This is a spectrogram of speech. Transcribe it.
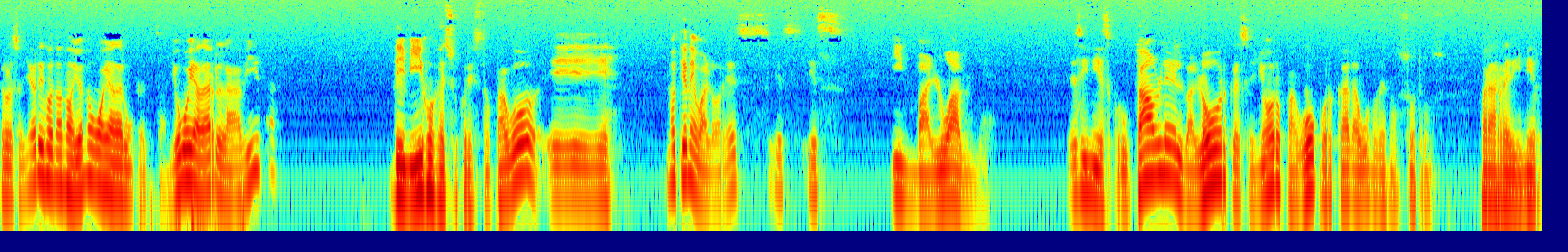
Pero el Señor dijo, no, no, yo no voy a dar un quetzal, yo voy a dar la vida de mi Hijo Jesucristo. Pagó, eh, no tiene valor, es, es, es invaluable. Es inescrutable el valor que el Señor pagó por cada uno de nosotros para redimir.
